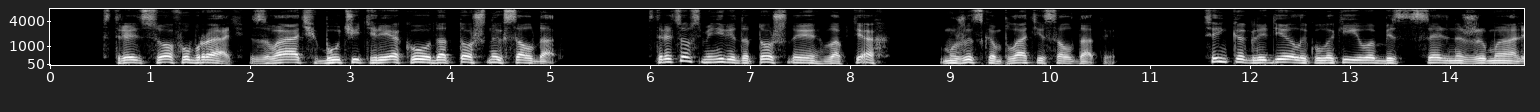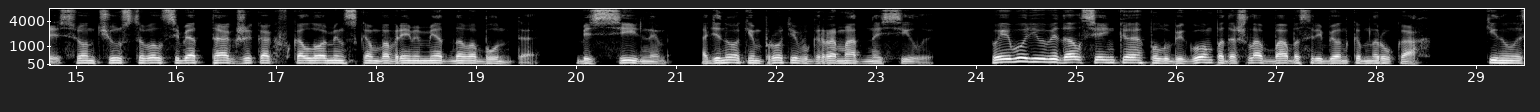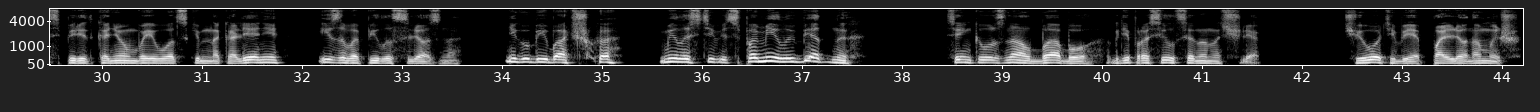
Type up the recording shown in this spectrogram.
«Стрельцов убрать! Звать, бучить реку дотошных солдат!» Стрельцов сменили дотошные в лаптях, мужицком платье солдаты. Сенька глядел, и кулаки его бесцельно сжимались. Он чувствовал себя так же, как в Коломенском во время Медного бунта, бессильным, одиноким против громадной силы. К воеводе увидал Сенька, полубегом подошла баба с ребенком на руках, кинулась перед конем воеводским на колени и завопила слезно. «Не губи, батюшка! Милостивец, помилуй бедных!» Сенька узнал бабу, где просился на ночлег. «Чего тебе, палена мышь?»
